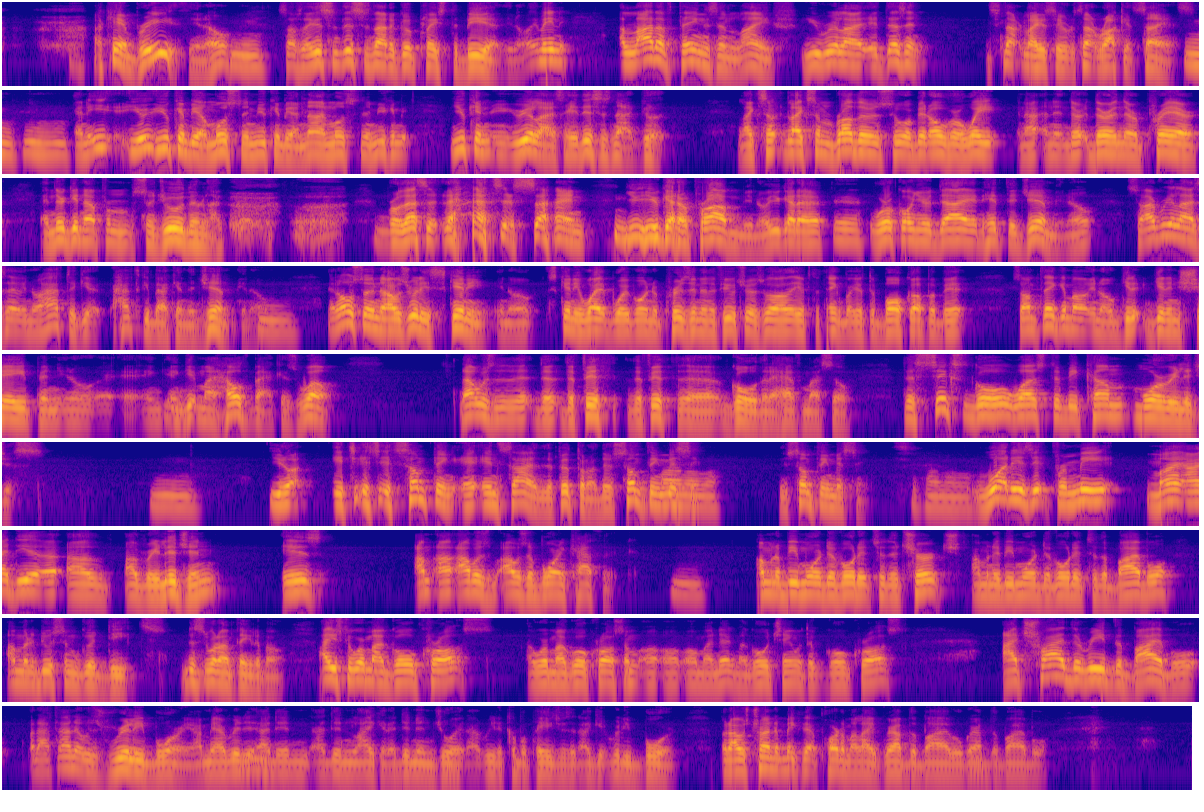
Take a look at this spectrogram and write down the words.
I can't breathe. You know. So I was like, this is this is not a good place to be in. You know. I mean, a lot of things in life, you realize it doesn't. It's not like I say, it's not rocket science. Mm-hmm. And he, you you can be a Muslim, you can be a non-Muslim, you can be, you can realize, hey, this is not good. Like some like some brothers who are a bit overweight and, I, and they're, they're in their prayer and they're getting up from sujood and they're like, bro, that's a that's a sign you you got a problem. You know, you got to Yeah. work on your diet and hit the gym. You know, so I realized that you know I have to get I have to get back in the gym. You know, Mm. and also you know, I was really skinny. You know, skinny white boy going to prison in the future as well. You have to think about you have to bulk up a bit. So I'm thinking about you know get get in shape and you know and, and get my health back as well. That was the the, the fifth the fifth uh, goal that I have for myself. The sixth goal was to become more religious. Mm. You know, it's it's, it's something inside the fitrah. There's something missing. There's something missing. What is it for me? My idea of, of religion is I'm, I, I was I was a born Catholic. Mm. I'm going to be more devoted to the church. I'm going to be more devoted to the Bible. I'm going to do some good deeds. This is what I'm thinking about. I used to wear my gold cross. I wear my gold cross on, on, on my neck, my gold chain with the gold cross. I tried to read the Bible, but I found it was really boring. I mean, I really, I mm. didn't, I didn't like it. I didn't enjoy it. I read a couple pages and I get really bored. But I was trying to make that part of my life. Grab the Bible, grab the Bible,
